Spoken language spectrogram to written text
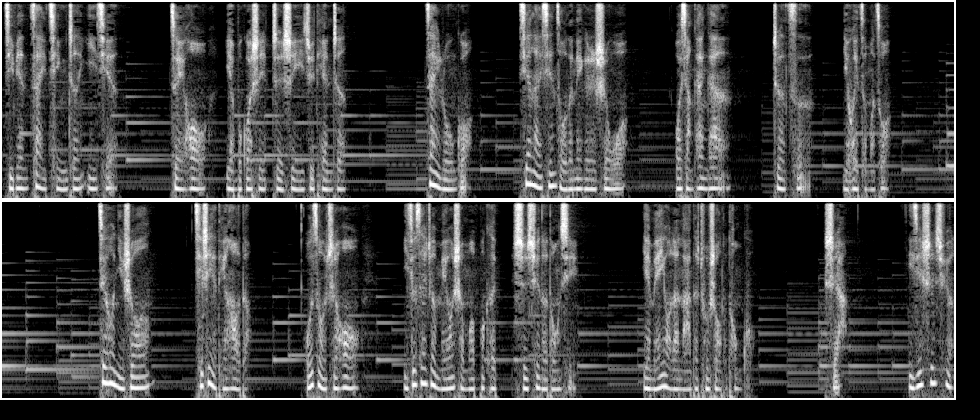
即便再情真意切，最后也不过是只是一句天真。再如果，先来先走的那个人是我，我想看看，这次你会怎么做。最后你说，其实也挺好的，我走之后，你就在这没有什么不可失去的东西，也没有了拿得出手的痛苦。是啊，已经失去了，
